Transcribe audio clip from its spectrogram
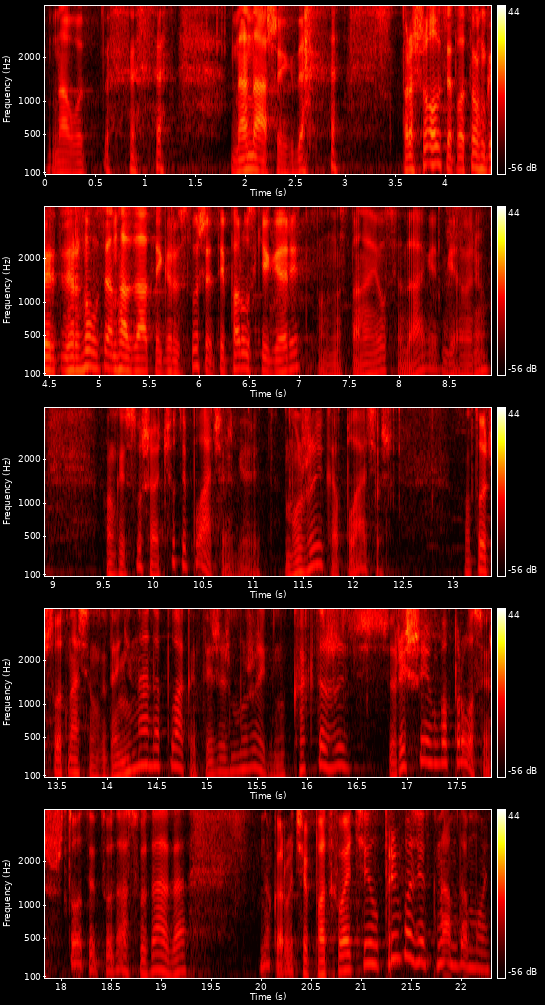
на вот, на наших, да. Прошелся, потом, говорит, вернулся назад и говорю, слушай, ты по-русски, говорит, он остановился, да, говорит, говорю. Он говорит, слушай, а что ты плачешь, говорит, мужик, а плачешь? Ну, тот что-то начал, говорит, да не надо плакать, ты же мужик, ну как-то же решим вопросы, что ты туда-сюда, да? Ну, короче, подхватил, привозит к нам домой.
